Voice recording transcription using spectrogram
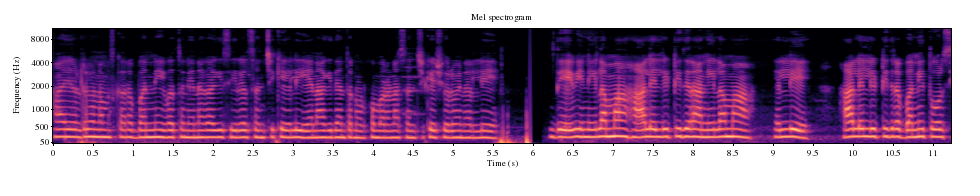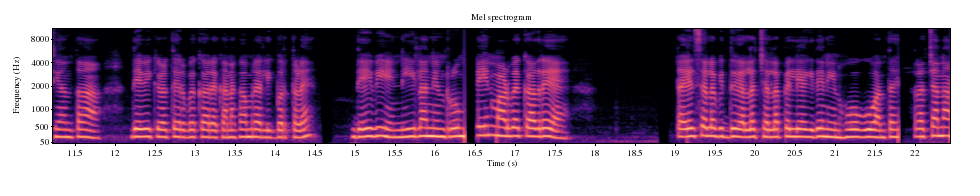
ಹಾಯ್ ಎಲ್ರಿಗೂ ನಮಸ್ಕಾರ. ಬನ್ನಿ, ಇವತ್ತು ನಿನಗಾಗಿ ಸೀರಿಯಲ್ ಸಂಚಿಕೆಯಲ್ಲಿ ಏನಾಗಿದೆ ಅಂತ ನೋಡ್ಕೊಂಬರೋಣ. ಸಂಚಿಕೆ ಶುರುವಿನಲ್ಲಿ, ದೇವಿ, ನೀಲಮ್ಮ ಹಾಲು ಎಲ್ಲಿಟ್ಟಿದ್ದೀರಾ ನೀಲಮ್ಮ, ಎಲ್ಲಿ? ಹಾಲು ಬನ್ನಿ, ತೋರಿಸಿ ಅಂತ ದೇವಿ ಕೇಳ್ತಾ ಇರ್ಬೇಕಾದ್ರೆ ಕನಕಾಂಬ್ರೆ ಅಲ್ಲಿಗೆ ಬರ್ತಾಳೆ. ದೇವಿ, ನೀಲ ನಿನ್ನ ರೂಮ್ ಕ್ಲೀನ್ ಮಾಡಬೇಕಾದ್ರೆ ಟೈಲ್ಸ್ ಎಲ್ಲ ಬಿದ್ದು ಎಲ್ಲ ಚೆಲ್ಲಪೆಲ್ಲಿಯಾಗಿದೆ, ನೀನು ಹೋಗು ಅಂತ ರಚನಾ,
